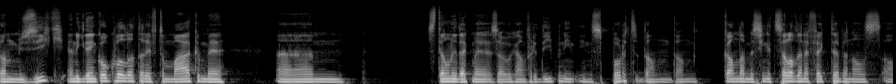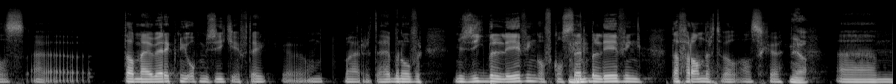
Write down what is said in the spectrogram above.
dan muziek. En ik denk ook wel dat dat heeft te maken met... ehm, stel nu dat ik me zou gaan verdiepen in, in sport, dan, dan kan dat misschien hetzelfde effect hebben als, als eh, dat mijn werk nu op muziek heeft. Hè. Eh, om het maar te hebben over muziekbeleving of concertbeleving, dat verandert wel als je Ja, ehm,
